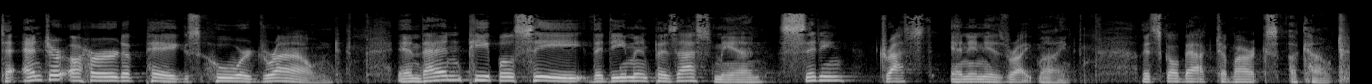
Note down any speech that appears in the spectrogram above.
to enter a herd of pigs who were drowned. And then people see the demon possessed man sitting, dressed, and in his right mind. Let's go back to Mark's account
